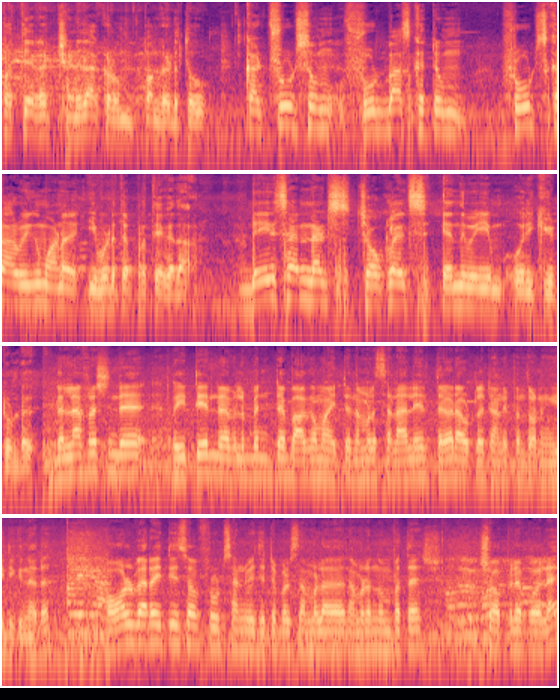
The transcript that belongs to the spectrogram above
പ്രത്യേക ക്ഷണിതാക്കളും പങ്കെടുത്തു. കട്ട് ഫ്രൂട്ട്സും ഫ്രൂട്ട് ബാസ്ക്കറ്റും ഫ്രൂട്ട്സ് കാർവിങ്ങുമാണ് ഇവിടുത്തെ പ്രത്യേകത. ഡേറ്റ്സ് ആൻഡ് നട്ട്സ് ചോക്ലേറ്റ്സ് എന്നിവയും ഒരുക്കിയിട്ടുണ്ട്. ദല്ല ഫ്രഷിന്റെ റീറ്റെയിൽ ഡെവലപ്മെന്റിന്റെ ഭാഗമായിട്ട് നമ്മൾ സലാലയിൽ തേർഡ് ഔട്ട്ലെറ്റ് ആണ് ഇപ്പം തുടങ്ങിയിരിക്കുന്നത്. All varieties of fruits and vegetables നമ്മൾ നമ്മുടെ മുമ്പത്തെ ഷോപ്പിലെ പോലെ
